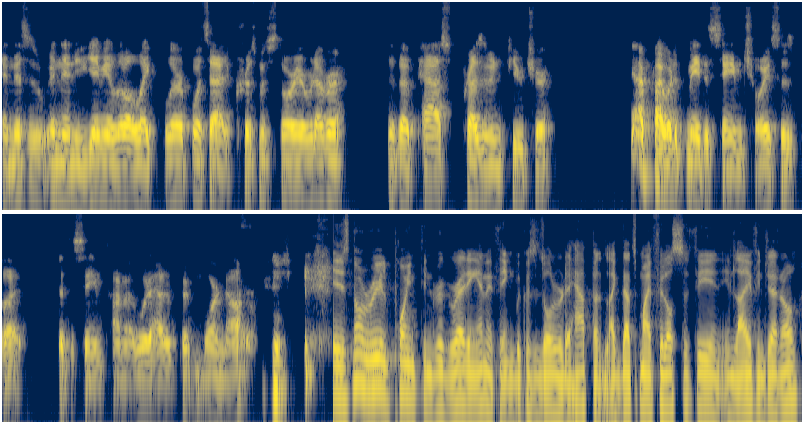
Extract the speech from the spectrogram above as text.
and this is and then you gave me a little like blurb, what's that Christmas story or whatever, the past, present, and future. Yeah, I probably would have made the same choices, but at the same time, I would have had a bit more knowledge. There's no real point in regretting anything because it's already happened. Like that's my philosophy in, in life in general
